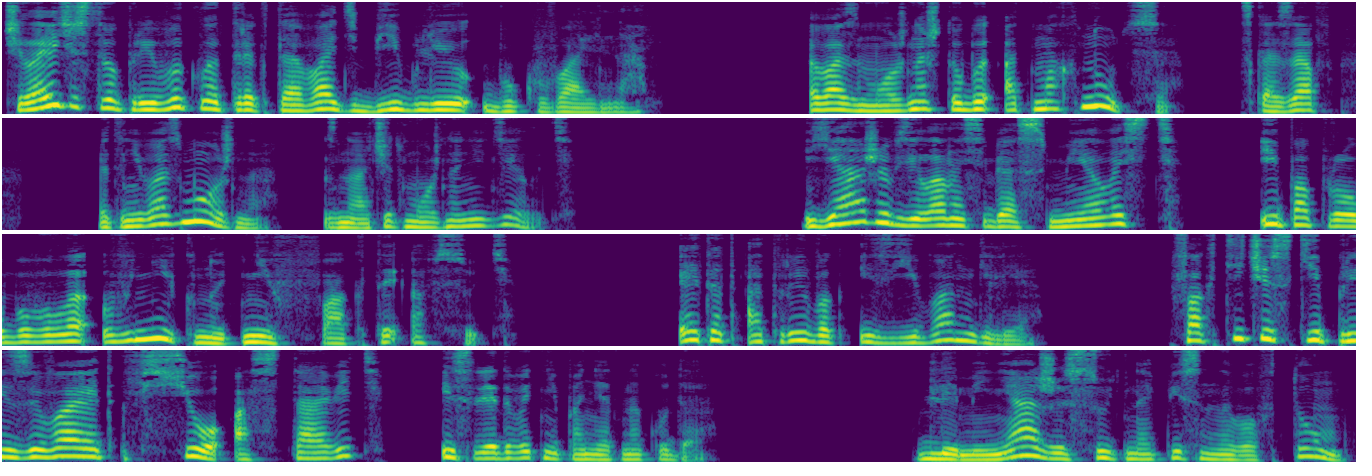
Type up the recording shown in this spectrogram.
Человечество привыкло трактовать Библию буквально. Возможно, чтобы отмахнуться, сказав «это невозможно, значит, можно не делать». Я же взяла на себя смелость и попробовала вникнуть не в факты, а в суть этот отрывок из Евангелия фактически призывает все оставить и следовать непонятно куда. Для меня же суть написанного в том,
